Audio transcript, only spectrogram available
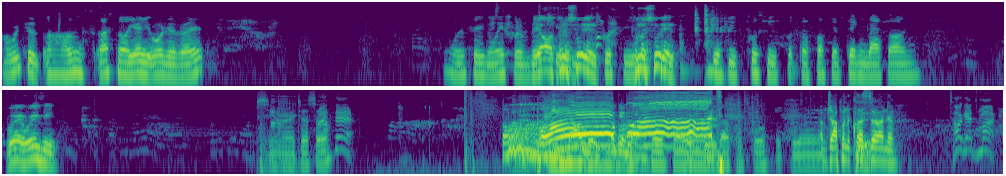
Oh, we could. Uh, oh, that's no. You already ordered, right? We're taking wait for a bit. Yo, see someone if these shooting. Pussies, Someone shooting. see if these pussies put the fucking thing back on. Where? Where is he? See him right there, so. Right there. Oh, Downed him. what? That's the force of the- I'm dropping the cluster on him. Target marked.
